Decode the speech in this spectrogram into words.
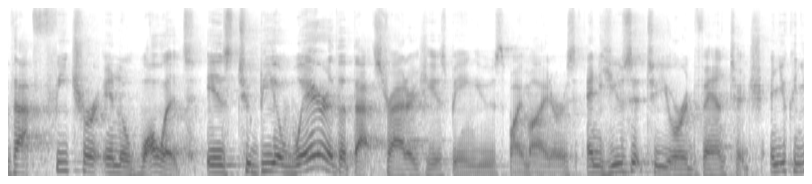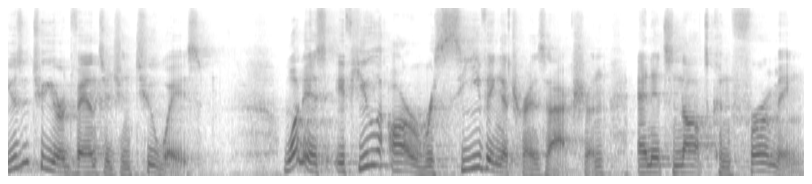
that feature in a wallet is to be aware that that strategy is being used by miners and use it to your advantage. And you can use it to your advantage in two ways. One is if you are receiving a transaction and it's not confirming,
